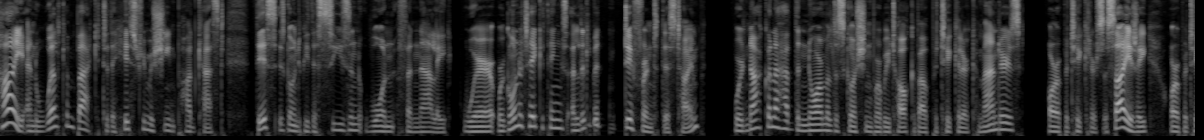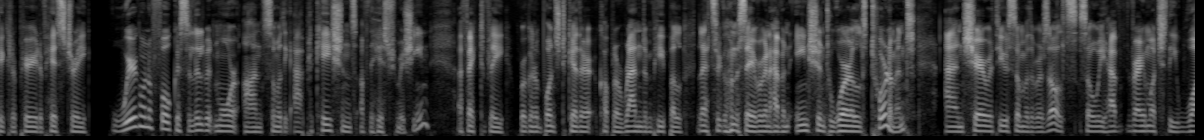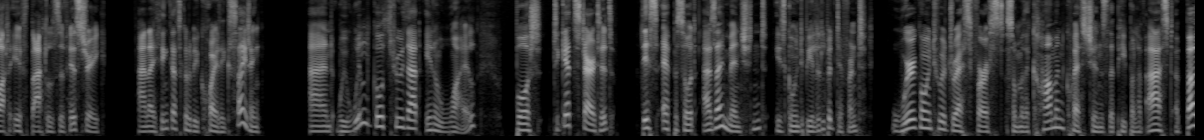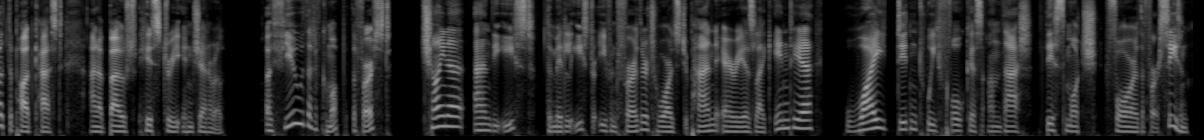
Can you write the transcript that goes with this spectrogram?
Hi, and welcome back to the History Machine podcast. This is going to be the season one finale, where we're going to take things a little bit different this time. We're not going to have the normal discussion where we talk about particular commanders, or a particular society, or a particular period of history. We're going to focus a little bit more on some of the applications of the history machine. Effectively, we're going to bunch together a couple of random people. Let's are going to say we're going to have an ancient world tournament and share with you some of the results. So we have very much the what if battles of history. And I think that's going to be quite exciting. And we will go through that in a while. But to get started, this episode, as I mentioned, is going to be a little bit different. We're going to address first some of the common questions that people have asked about the podcast and about history in general. A few that have come up. The first China and the East, the Middle East, or even further towards Japan, areas like India, why didn't we focus on that this much for the first season?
